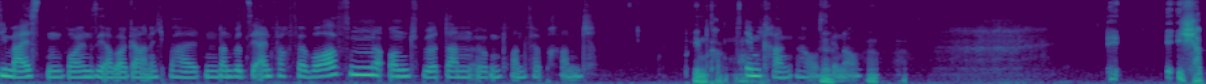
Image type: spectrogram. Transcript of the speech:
die meisten wollen sie aber gar nicht behalten. Dann wird sie einfach verworfen und wird dann irgendwann verbrannt. Im Krankenhaus. Im Krankenhaus, ja, genau. Ja. Ich habe,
